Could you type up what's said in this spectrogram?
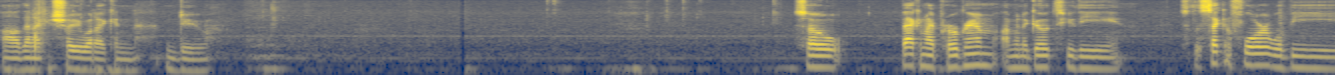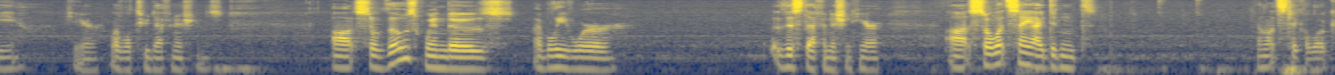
uh, then I can show you what I can do. So back in my program, I'm going to go to the, so the second floor will be here, level 2 definitions. Uh, so those windows, I believe, were this definition here. Uh, so let's say I didn't, and let's take a look.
